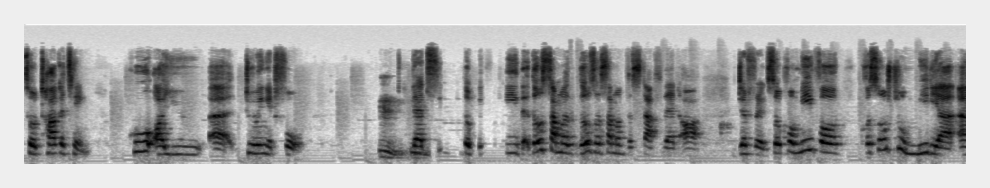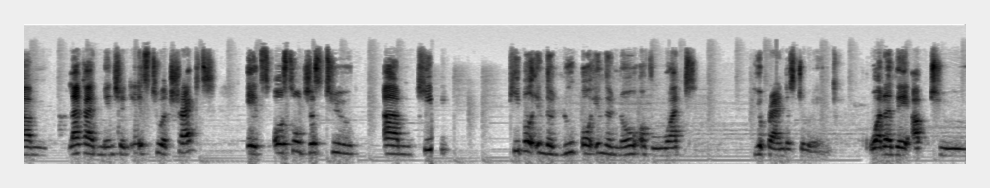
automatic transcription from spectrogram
so targeting who are you uh, doing it for mm-hmm. that's those some of those are some of the stuff that are different. So for me, for for social media, um, like I mentioned, it's to attract. It's also just to um, keep people in the loop or in the know of what your brand is doing. What are they up to?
